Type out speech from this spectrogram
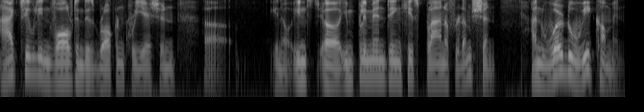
actively involved in this broken creation uh, you know in, uh, implementing his plan of redemption and where do we come in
